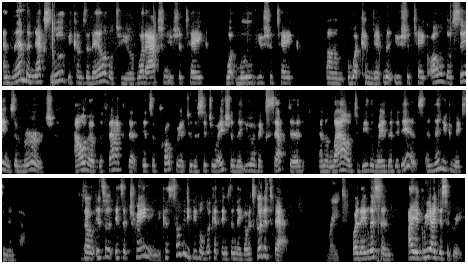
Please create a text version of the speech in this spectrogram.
And then the next move becomes available to you of what action you should take, what move you should take, um, what commitment you should take. All of those things emerge out of the fact that it's appropriate to the situation that you have accepted and allowed to be the way that it is. And then you can make some impact. Yeah. So it's a it's a training because so many people look at things and they go, it's good, it's bad. Right. Or they listen, I agree, I disagree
